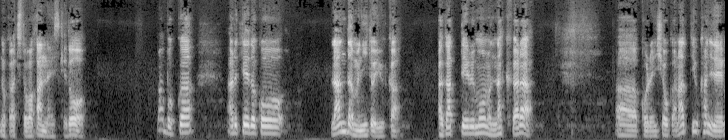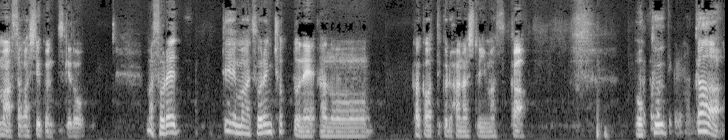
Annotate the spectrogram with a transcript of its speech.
のかちょっとわかんないですけど、まあ僕はある程度こう、ランダムにというか、上がっているものの中から、ああ、これにしようかなっていう感じで、まあ探していくんですけど、まあそれで、まあそれにちょっとね、あのー関わってくる話といいますか、僕が、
